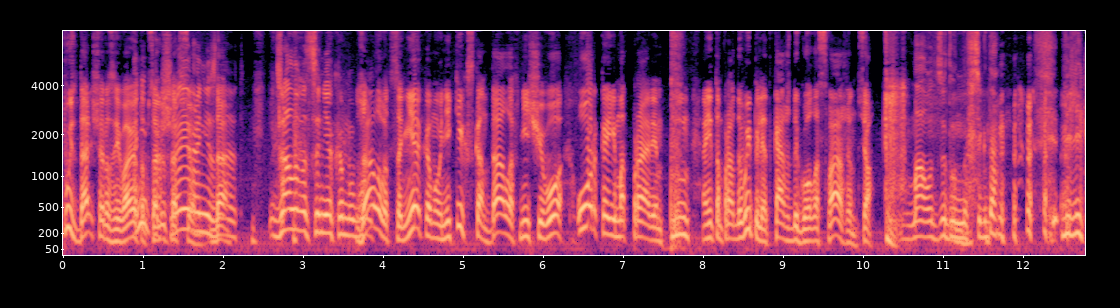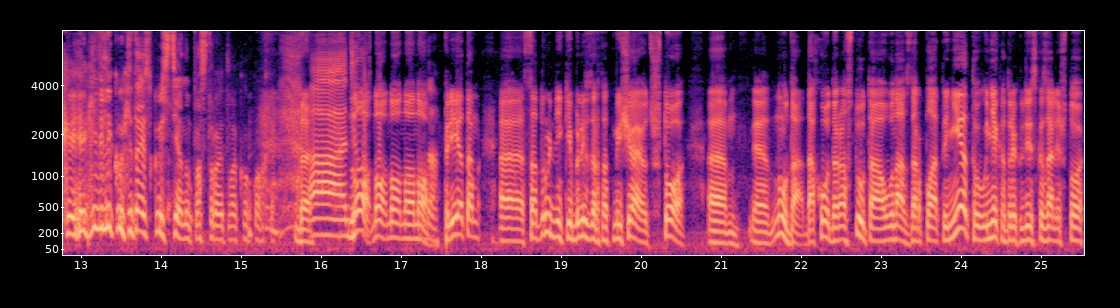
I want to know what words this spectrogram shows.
Пусть дальше развивают Они абсолютно все. не Да. знают. Жаловаться некому будет. Жаловаться некому, никаких скандалов, ничего. Орка им отправим. Они там, правда, выпилят, каждый голос важен. Все. Мао Цзэдун навсегда великую, великую китайскую стену построит вокруг орка. Да. А, Но, но, но, но, но. Да. При этом э, сотрудники Blizzard отмечают, что, ну да, доходы растут, а у нас зарплаты нет. У некоторых людей сказали, что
